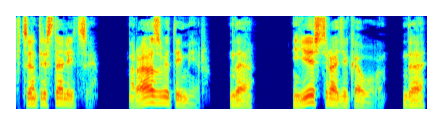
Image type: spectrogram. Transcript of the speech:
В центре столицы. Развитый мир. Да. Есть ради кого? Да.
